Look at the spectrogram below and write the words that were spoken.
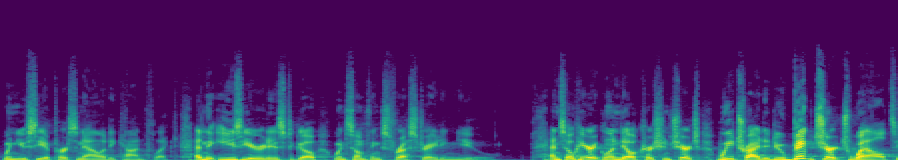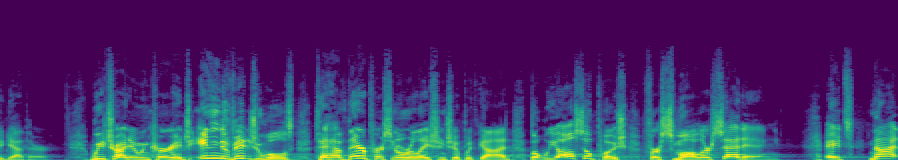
when you see a personality conflict, and the easier it is to go when something's frustrating you. And so here at Glendale Christian Church, we try to do big church well together. We try to encourage individuals to have their personal relationship with God, but we also push for smaller setting. It's not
